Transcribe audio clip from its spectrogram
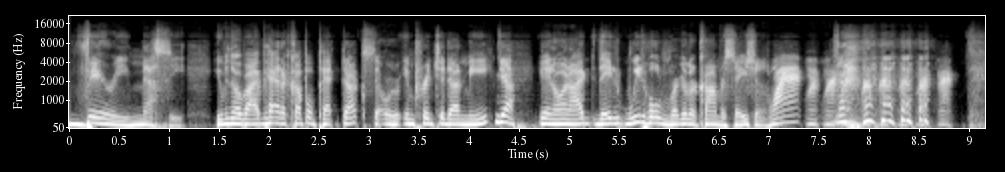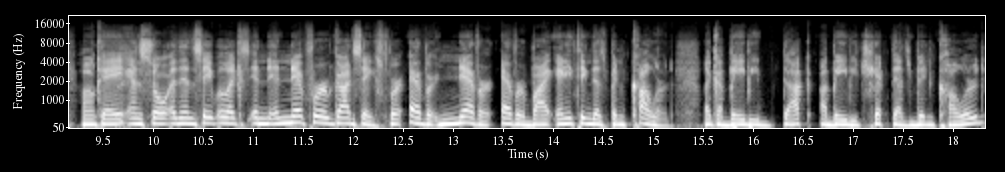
very messy. Even though I've had a couple pet ducks that were imprinted on me. Yeah. You know, and I they we'd hold regular conversations. okay, and so and then say well, like and, and never, for God's sakes, forever, never, ever buy anything that's been colored, like a baby duck, a baby chick that's been colored.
